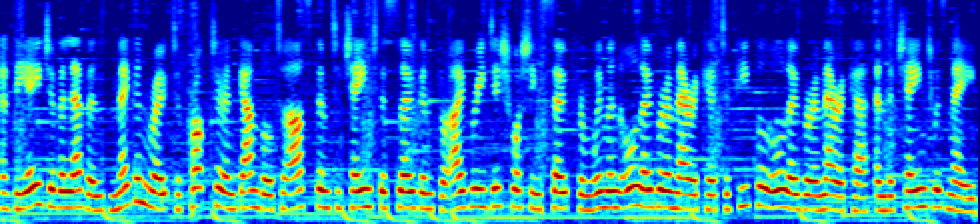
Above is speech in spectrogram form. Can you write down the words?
At the age of 11, Meghan wrote to Procter & Gamble to ask them to change the slogan for Ivory dishwashing soap from women all over America to people all over America, and the change was made.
